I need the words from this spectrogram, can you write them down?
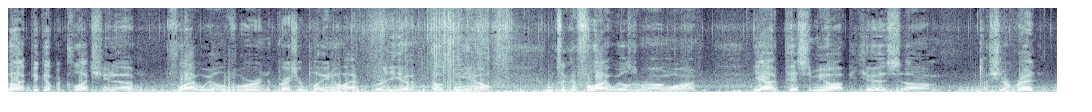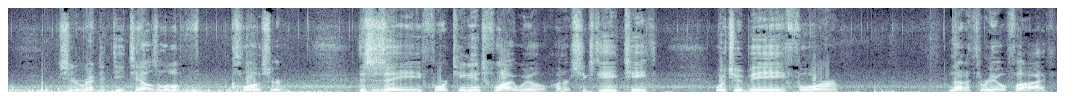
Well, I picked up a clutch and a flywheel for the pressure plate no, for the uh, El Camino. Looks like the flywheel's the wrong one. You know, it pisses me off because um, I should have read should have read the details a little closer. This is a 14-inch flywheel, 168 teeth, which would be for not a 305,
